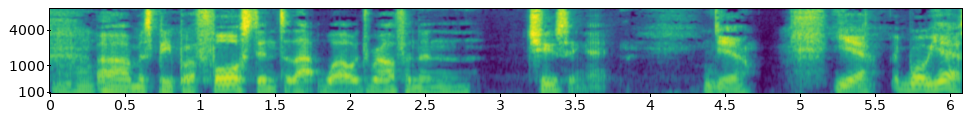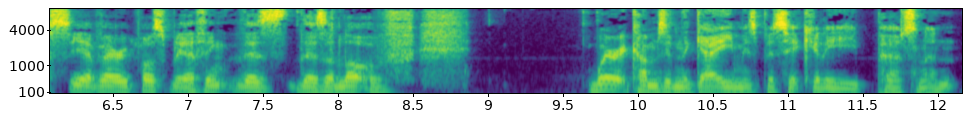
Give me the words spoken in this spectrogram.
mm-hmm. um, as people are forced into that world rather than choosing it. Yeah. Yeah. Well, yes. Yeah, very possibly. I think there's, there's a lot of, where it comes in the game is particularly pertinent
